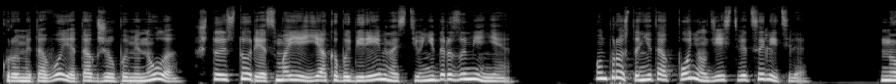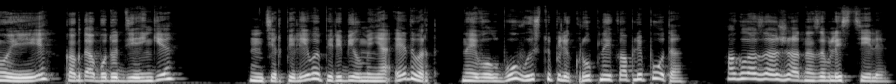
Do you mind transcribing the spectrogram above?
Кроме того, я также упомянула, что история с моей якобы беременностью – недоразумение. Он просто не так понял действия целителя. «Ну и? Когда будут деньги?» Нетерпеливо перебил меня Эдвард, на его лбу выступили крупные капли пота, а глаза жадно заблестели.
